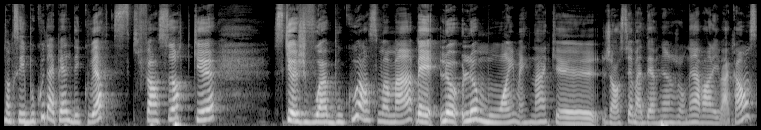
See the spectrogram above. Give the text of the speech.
Donc c'est beaucoup d'appels découvertes, ce qui fait en sorte que ce que je vois beaucoup en ce moment, ben là, là moins maintenant que j'en suis à ma dernière journée avant les vacances,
